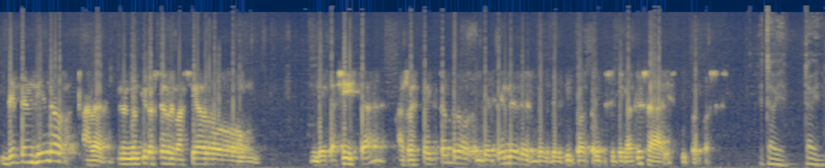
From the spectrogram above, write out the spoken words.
Dependiendo, a ver, no, quiero ser demasiado detallista al respecto, pero depende del tipo de ataúd que se tenga que usar y ese tipo de cosas. Está bien, está bien,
